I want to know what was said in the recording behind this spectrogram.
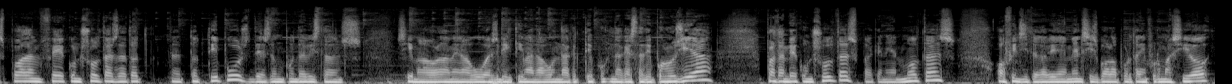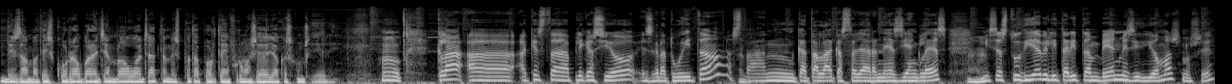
es poden fer consultes de tot, de tot tipus, des d'un punt de vista, doncs, si malauradament algú és víctima d'algun d'aquesta tipologia, però també consultes, perquè n'hi ha moltes, o fins i tot, evidentment, si es vol aportar informació, des del mateix correu, per exemple, al WhatsApp, també es pot aportar informació d'allò que es consideri. Mm, clar, eh, aquesta aplicació és gratuïta, està en català, castellà, aranès i anglès, uh -huh. i s'estudia habilitar-hi també en més idiomes, no sé.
